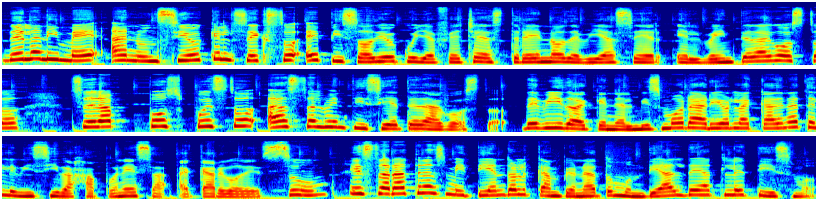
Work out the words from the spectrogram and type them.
del anime anunció que el sexto episodio cuya fecha de estreno debía ser el 20 de agosto será pospuesto hasta el 27 de agosto, debido a que en el mismo horario la cadena televisiva japonesa a cargo de Zoom estará transmitiendo el Campeonato Mundial de Atletismo.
